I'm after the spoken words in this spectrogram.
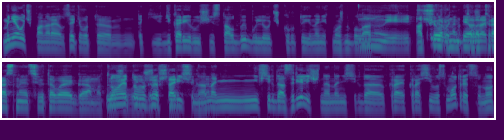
Мне очень понравилось. Эти вот, эм, такие декорирующие столбы были очень крутые. На них можно было Ну и черно-бело-красная цветовая гамма Но это уже вторично. Она всегда. не всегда зрелищная, она не всегда кра красиво смотрится, но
